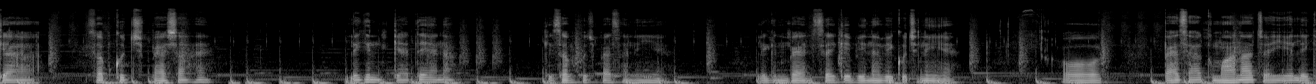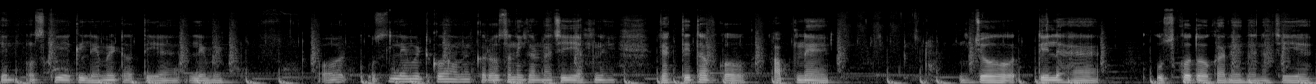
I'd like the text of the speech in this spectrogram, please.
क्या सब कुछ पैसा है। लेकिन कहते हैं ना कि सब कुछ पैसा नहीं है, लेकिन पैसे के बिना भी कुछ नहीं है। और पैसा कमाना चाहिए, लेकिन उसकी एक लिमिट होती है, लिमिट। और उस लिमिट को हमें क्रॉस नहीं करना चाहिए अपने व्यक्तित्व को, अपने जो दिल है, उसको धोखा नहीं देना चाहिए।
